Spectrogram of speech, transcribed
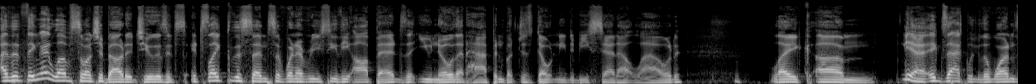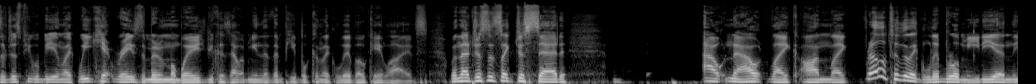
And the thing I love so much about it too is it's it's like the sense of whenever you see the op eds that you know that happened but just don't need to be said out loud. like, um, yeah, exactly. The ones of just people being like, we can't raise the minimum wage because that would mean that then people can like live okay lives. When that just is like just said out and out like on like relatively like liberal media in the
